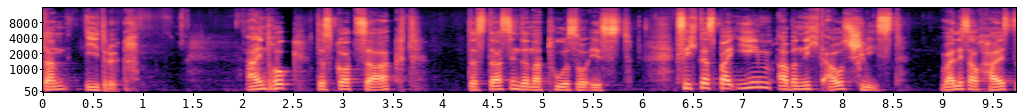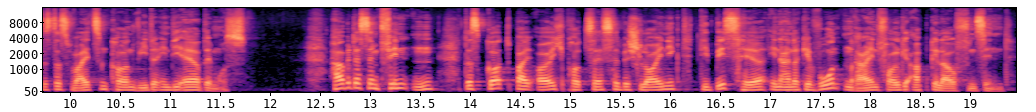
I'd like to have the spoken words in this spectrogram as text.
dann Eindruck. Eindruck, dass Gott sagt, dass das in der Natur so ist sich das bei ihm aber nicht ausschließt, weil es auch heißt, dass das Weizenkorn wieder in die Erde muss. Habe das Empfinden, dass Gott bei euch Prozesse beschleunigt, die bisher in einer gewohnten Reihenfolge abgelaufen sind,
